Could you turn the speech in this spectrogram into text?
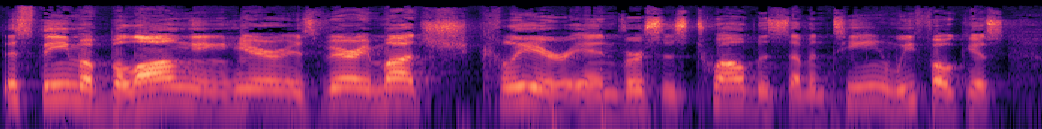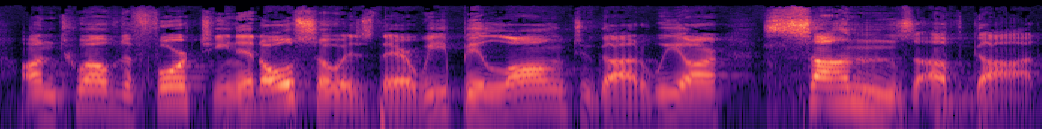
This theme of belonging here is very much clear in verses 12 to 17. We focus on 12 to 14. It also is there. We belong to God. We are sons of God.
